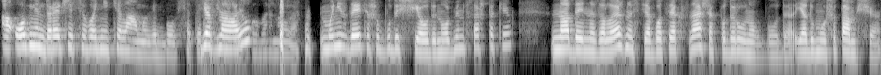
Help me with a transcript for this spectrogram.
А обмін, до речі, сьогодні тілами відбувся. Тисячу тіл знаю. Повернули. Мені здається, що буде ще один обмін все ж таки на День Незалежності, або це як знаєш, як подарунок буде. Я думаю, що там ще.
